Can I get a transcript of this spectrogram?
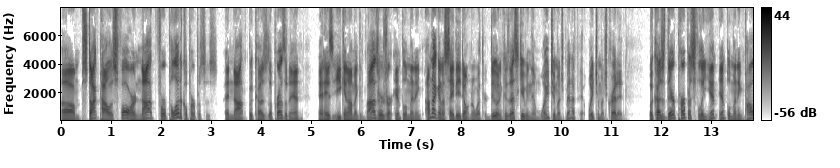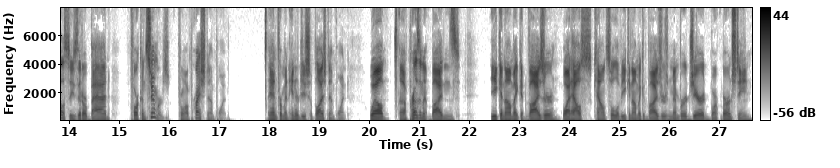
um, stockpile is for, not for political purposes, and not because the president and his economic advisors are implementing. I'm not going to say they don't know what they're doing because that's giving them way too much benefit, way too much credit, because they're purposefully Im- implementing policies that are bad for consumers from a price standpoint and from an energy supply standpoint. Well, uh, President Biden's economic advisor, White House Council of Economic Advisors member Jared Bernstein,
